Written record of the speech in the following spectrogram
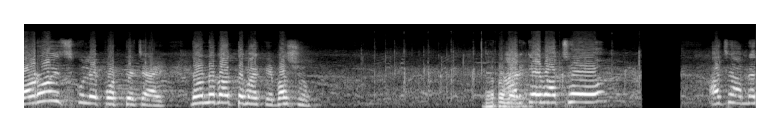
বড় স্কুলে পড়তে চায়। ধন্যবাদ তোমাকে বসো। আর কে বাছো আচ্ছা আমরা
